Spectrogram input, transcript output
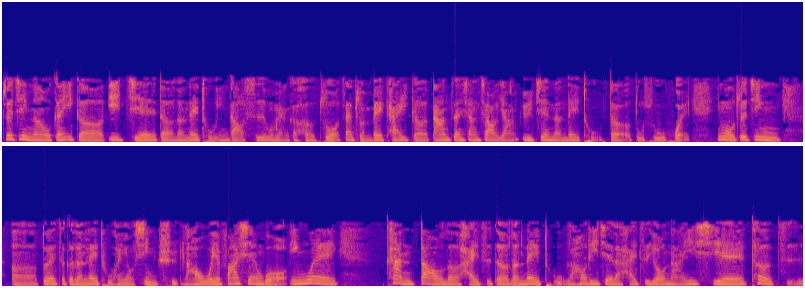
最近呢，我跟一个一阶的人类图引导师，我们两个合作，在准备开一个当正向教养遇见人类图的读书会。因为我最近呃对这个人类图很有兴趣，然后我也发现我因为看到了孩子的人类图，然后理解了孩子有哪一些特质。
